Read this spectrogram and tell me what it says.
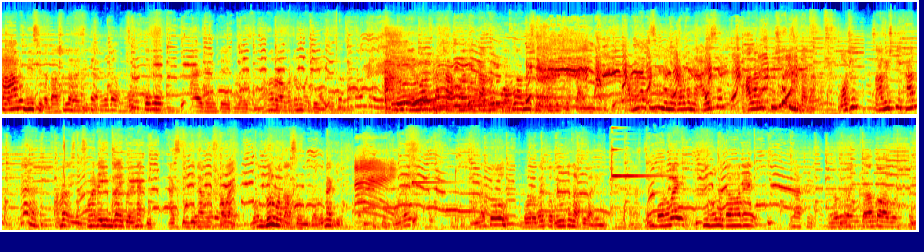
তা দিয়েছি দাদা। আসলে হয়েছে কি আমি দাদা মুখ করে আয়োজন পেয়ে ফেলেছি। আমার অঘটন ঘটে গেছে। আপনাদের কাজের কব আমি সেটা কিছু পাইনি। আপনারা কিছু মনে করবেন না। আইসেন ভালো আমি খুশি হয়েছি দাদা। বসেন চা মিষ্টি খান হ্যাঁ? আমরা এই সময়টা এনজয় করি নাকি? আজকের দিনে আমরা সবাই বন্ধুর মতো আচরণ করব নাকি? আমরা তো বড় ভাই প্রথমে তো যেতে পারি না। বড় ভাই কি বলল তো আমাদের নাকি তা তো অবশ্যই।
